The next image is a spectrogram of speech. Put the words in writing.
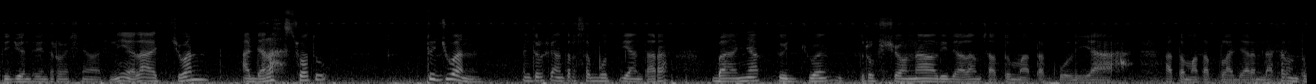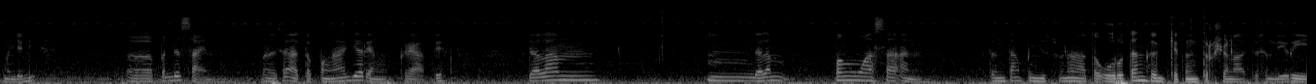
tujuan dari instruksional di sini adalah acuan adalah suatu tujuan instruksional tersebut di antara banyak tujuan instruksional di dalam satu mata kuliah atau mata pelajaran dasar untuk menjadi e, pendesain pendesain atau pengajar yang kreatif dalam mm, dalam penguasaan tentang penyusunan atau urutan kegiatan instruksional itu sendiri.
